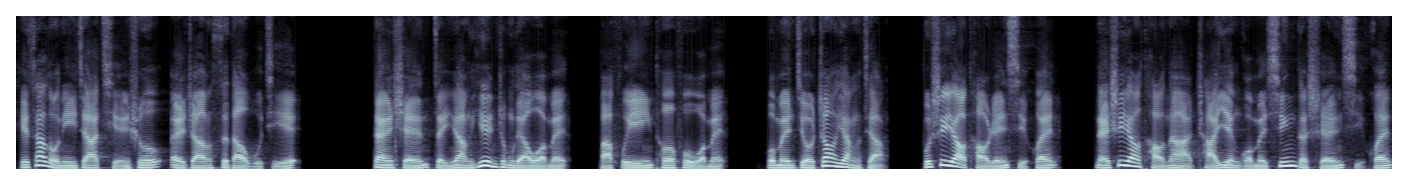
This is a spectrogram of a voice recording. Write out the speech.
帖撒罗尼迦前书》二章四到五节。但神怎样验证了我们，把福音托付我们，我们就照样讲，不是要讨人喜欢，乃是要讨那查验我们心的神喜欢。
